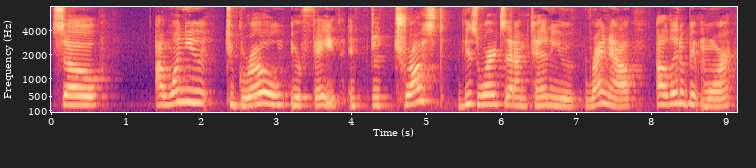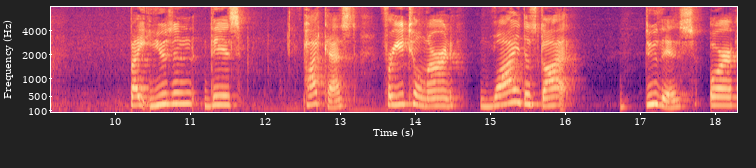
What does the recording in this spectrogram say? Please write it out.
So i want you to grow your faith and to trust these words that i'm telling you right now a little bit more by using this podcast for you to learn why does god do this or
